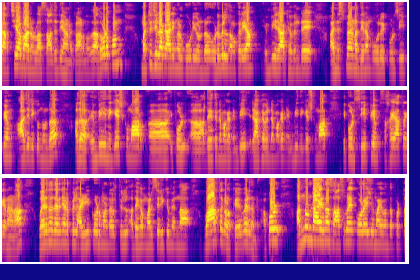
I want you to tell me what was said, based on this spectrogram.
ചർച്ചയാവാനുള്ള സാധ്യതയാണ് കാണുന്നത്. അതോടൊപ്പം മറ്റു ചില കാര്യങ്ങൾ കൂടിയുണ്ട്. ഒടുവിൽ നമുക്കറിയാം എം വി രാഘവന്റെ അനുസ്മരണ ദിനം പോലും ഇപ്പോൾ സി പി എം ആചരിക്കുന്നുണ്ട്. അത് എം വി നികേഷ് കുമാർ ഇപ്പോൾ അദ്ദേഹത്തിന്റെ മകൻ എം വി രാഘവന്റെ മകൻ എം വി നികേഷ് കുമാർ ഇപ്പോൾ സി പി എം സഹയാത്രികനാണ്. വരുന്ന തെരഞ്ഞെടുപ്പിൽ അഴീക്കോട് മണ്ഡലത്തിൽ അദ്ദേഹം മത്സരിക്കുമെന്ന വാർത്തകളൊക്കെ വരുന്നുണ്ട്. അപ്പോൾ അന്നുണ്ടായിരുന്ന സാസ്രുയ കോളേജുമായി ബന്ധപ്പെട്ട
